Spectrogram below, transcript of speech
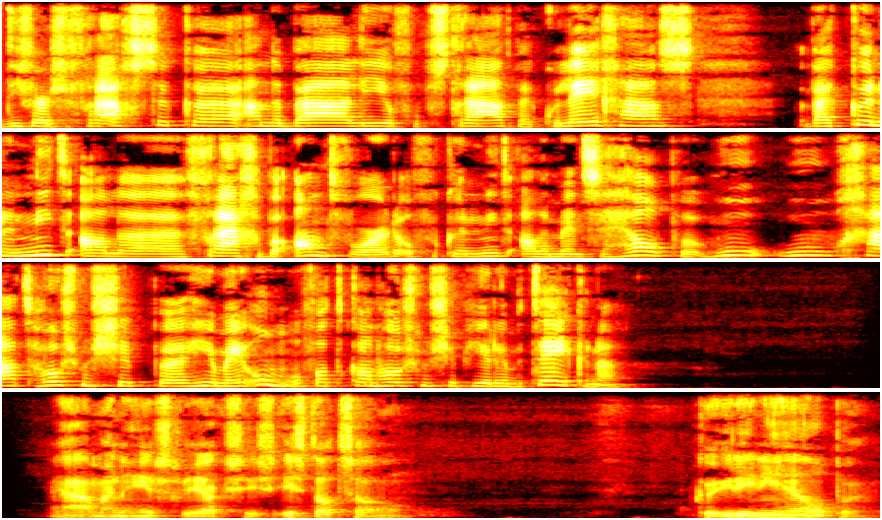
diverse vraagstukken aan de balie of op straat bij collega's. Wij kunnen niet alle vragen beantwoorden of we kunnen niet alle mensen helpen. Hoe, hoe gaat hostmanship uh, hiermee om? Of wat kan hostmanship hierin betekenen? Ja, mijn eerste reactie is, is dat zo? Kun je die niet helpen?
